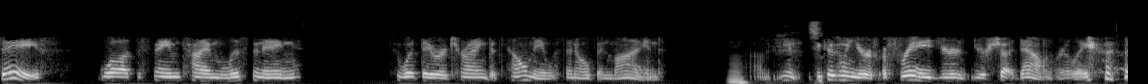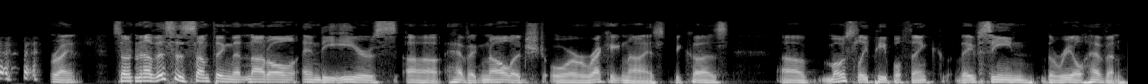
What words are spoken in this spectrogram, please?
safe while at the same time listening to what they were trying to tell me with an open mind. Mm. Um, you know, because when you're afraid, you're you're shut down, really. right. So now this is something that not all NDEers uh, have acknowledged or recognized because uh, mostly people think they've seen the real heaven,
